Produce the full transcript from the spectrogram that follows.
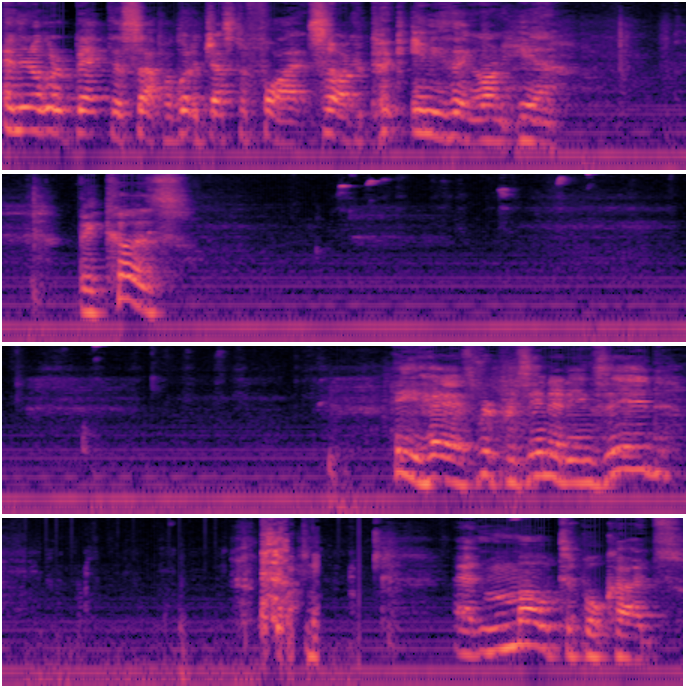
And then I've got to back this up. I've got to justify it. So I could pick anything on here. Because he has represented NZ at multiple codes.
